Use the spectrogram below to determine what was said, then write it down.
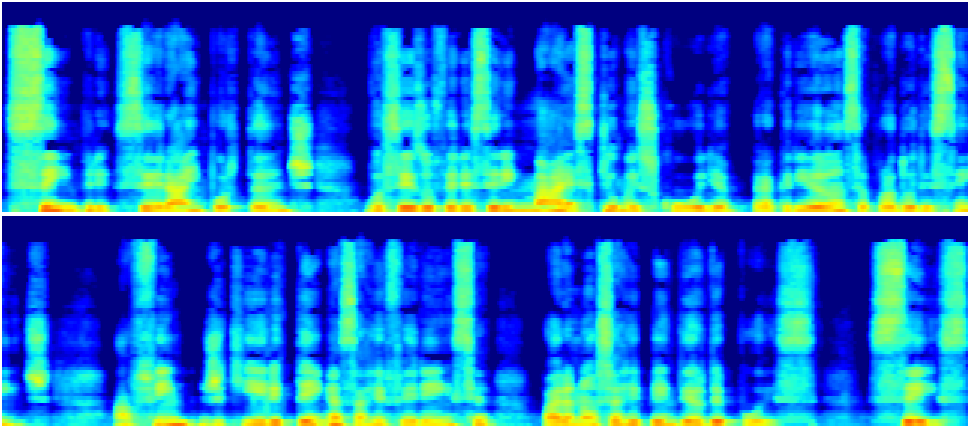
Sempre será importante vocês oferecerem mais que uma escolha para a criança, para o adolescente, a fim de que ele tenha essa referência para não se arrepender depois. 6.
